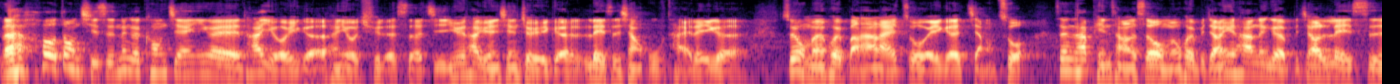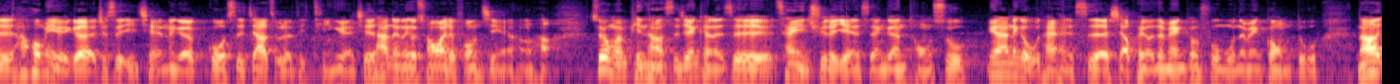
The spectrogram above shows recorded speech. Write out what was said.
来后栋其实那个空间，因为它有一个很有趣的设计，因为它原先就有一个类似像舞台的一个。所以我们会把它来作为一个讲座，甚至他平常的时候我们会比较，因为他那个比较类似，他后面有一个就是以前那个郭氏家族的庭院，其实他的那个窗外的风景也很好。所以，我们平常时间可能是餐饮区的延伸跟童书，因为它那个舞台很适合小朋友这边跟父母那边共读。然后，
